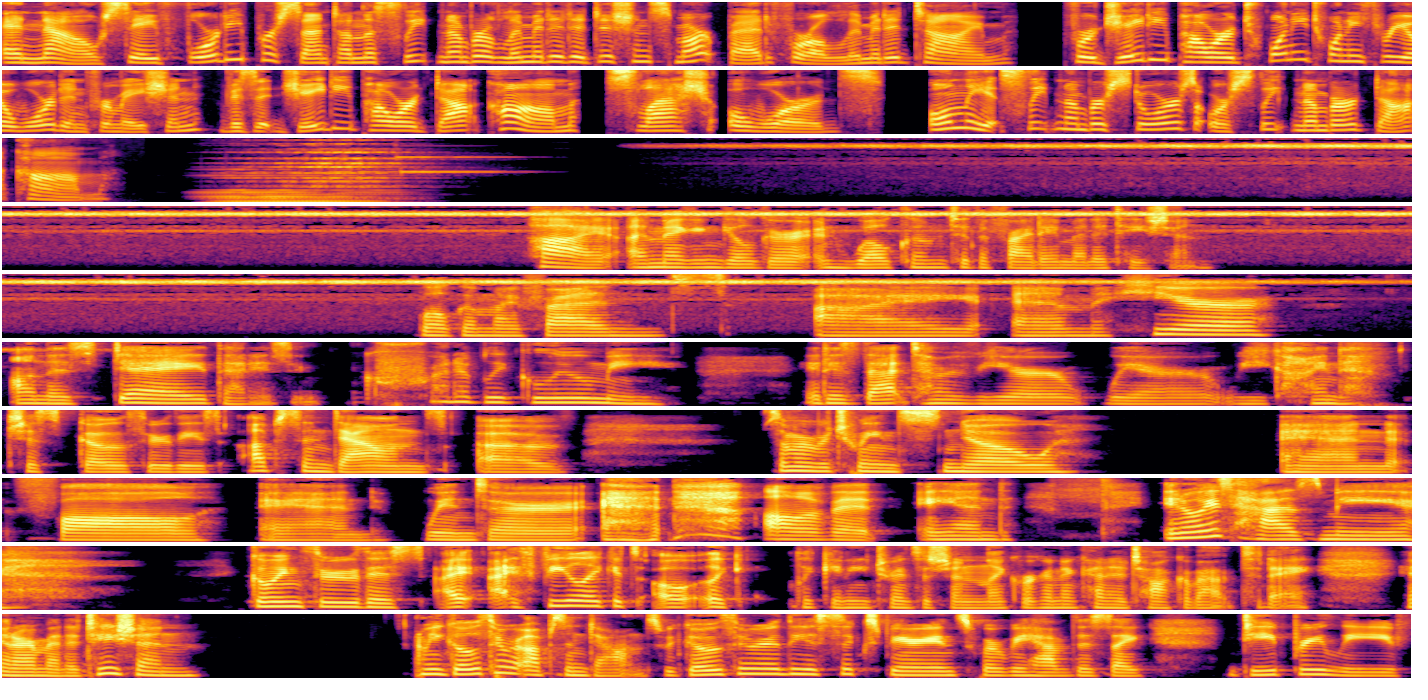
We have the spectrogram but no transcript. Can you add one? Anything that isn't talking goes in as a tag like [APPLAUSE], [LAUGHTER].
And now save 40% on the Sleep Number limited edition Smart Bed for a limited time. For JD Power 2023 award information, visit jdpower.com/awards. Only at Sleep Number stores or sleepnumber.com. Hi, I'm Megan Gilger, and welcome to the Friday Meditation. Welcome, my friends. I am here on this day that is incredibly gloomy. It is that time of year where we kind of [LAUGHS] just go through these ups and downs of somewhere between snow and fall and winter [LAUGHS] and all of it. And it always has me going through this. I, I feel like it's all like like any transition, like we're going to kind of talk about today in our meditation. We go through ups and downs. We go through this experience where we have this like deep relief,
